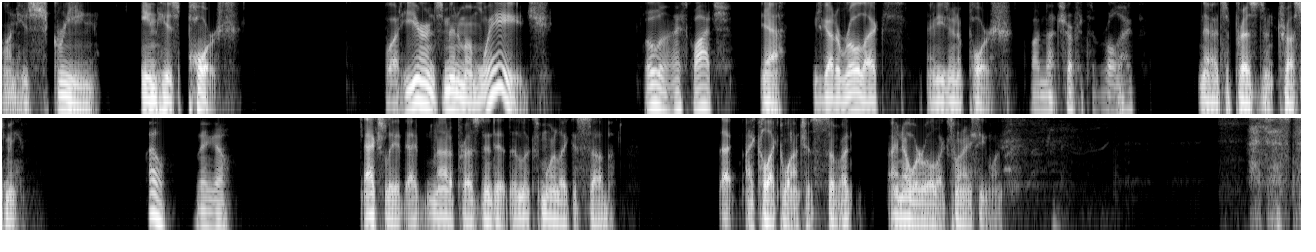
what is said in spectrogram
on his screen in his Porsche. But he earns minimum wage. Oh, a nice watch. Yeah, he's got a Rolex and he's in a Porsche. Well, I'm not sure if it's a Rolex. No, it's a president. Trust me. Oh, there you go. Actually, it, I'm not a president. It, it looks more like a sub. I, I collect watches, so I, I know a Rolex when I see one. I just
